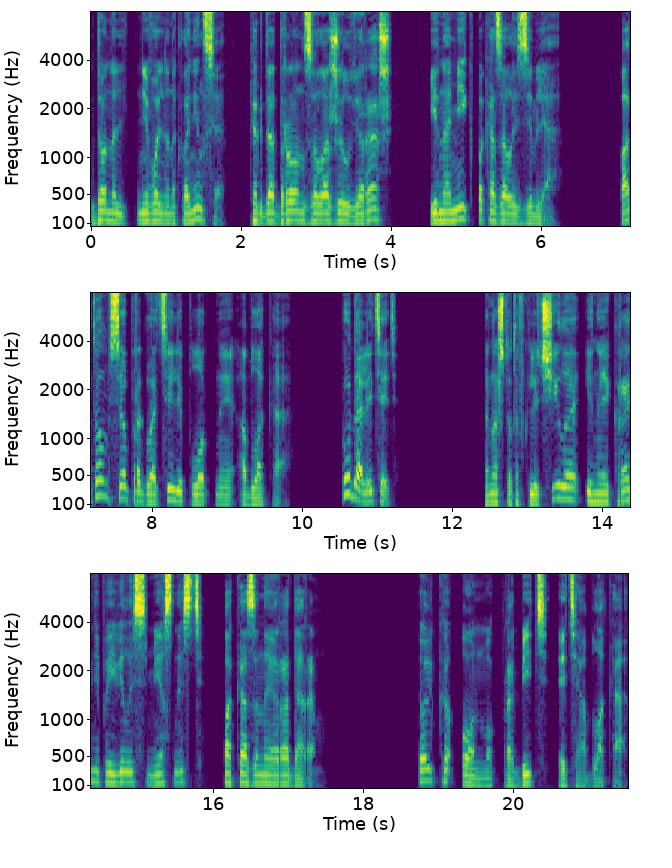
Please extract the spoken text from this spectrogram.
Дональд невольно наклонился, когда дрон заложил вираж, и на миг показалась земля. Потом все проглотили плотные облака. «Куда лететь?» Она что-то включила, и на экране появилась местность, показанная радаром. Только он мог пробить эти облака.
